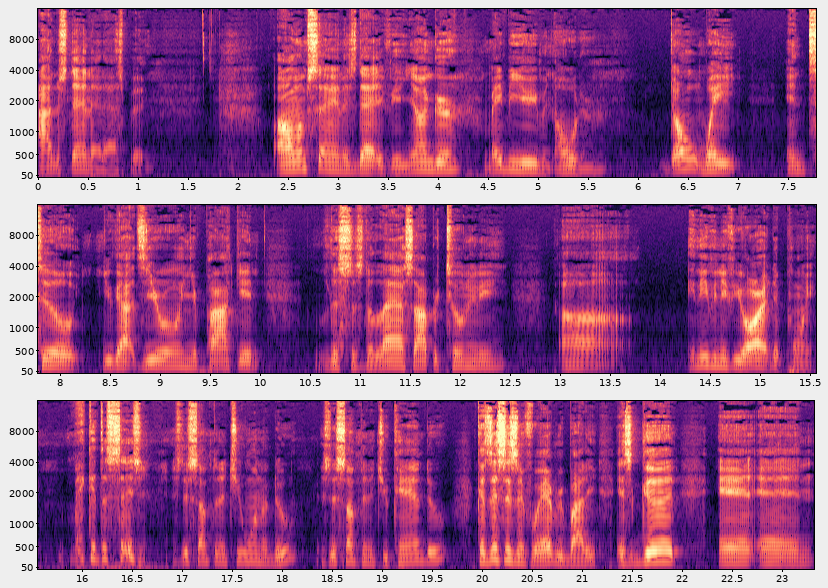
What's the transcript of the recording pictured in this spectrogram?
I understand that aspect. All I'm saying is that if you're younger, maybe you're even older, don't wait until you got zero in your pocket. This is the last opportunity. Uh, and even if you are at that point, make a decision. Is this something that you want to do? Is this something that you can do? Because this isn't for everybody. It's good and and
